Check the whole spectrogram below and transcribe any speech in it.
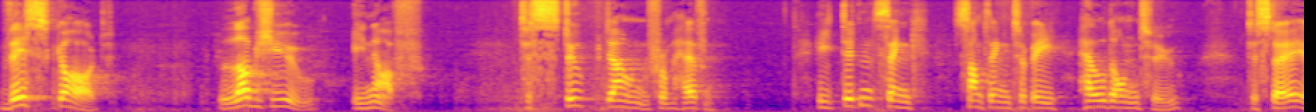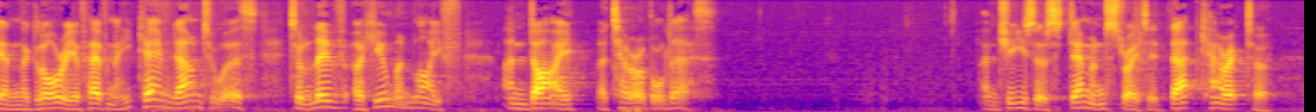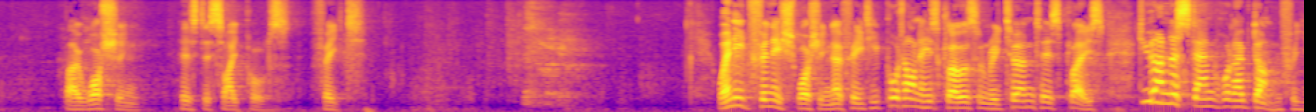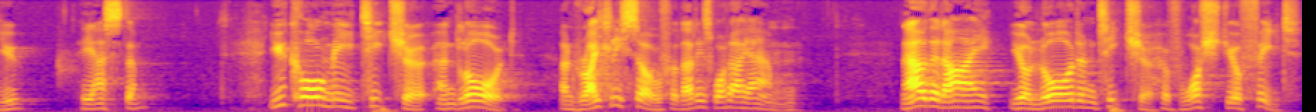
This God loves you enough to stoop down from heaven. He didn't think something to be held on to, to stay in the glory of heaven. He came down to earth to live a human life and die a terrible death. And Jesus demonstrated that character by washing his disciples' feet. When he'd finished washing their feet, he put on his clothes and returned to his place. Do you understand what I've done for you? He asked them. You call me teacher and Lord, and rightly so, for that is what I am. Now that I, your Lord and teacher, have washed your feet,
